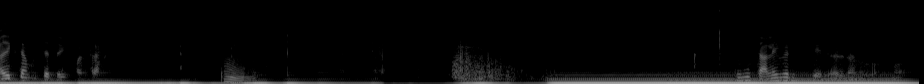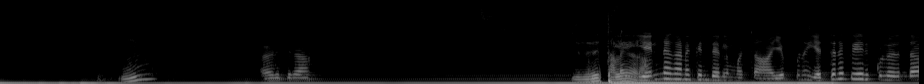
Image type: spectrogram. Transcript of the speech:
அதுக்கு தான் மச்சா ட்ரை பண்ணுறேன். இது தலைவர் பேர் வருதான்னு பார்ப்போம். ம்? வருதுடா இது தலைவரா? என்ன கணக்குன்னு தெரியல மச்சான். எப்படி எத்தனை பேருக்குள்ள இருந்தா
